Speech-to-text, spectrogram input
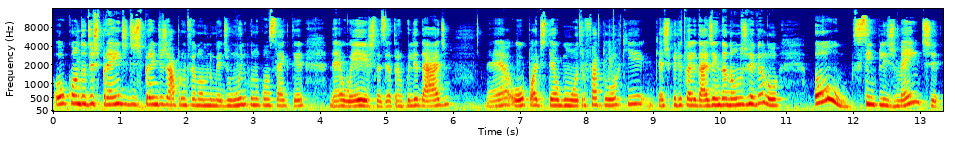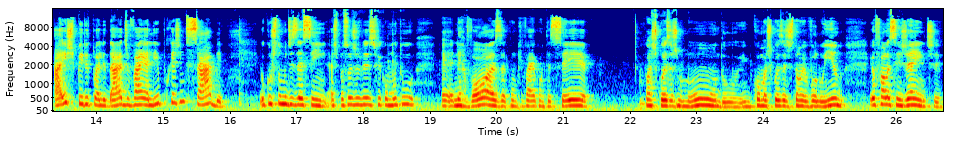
ou quando desprende desprende já para um fenômeno mediúnico não consegue ter né, o êxtase a tranquilidade né, ou pode ter algum outro fator que, que a espiritualidade ainda não nos revelou. Ou simplesmente a espiritualidade vai ali porque a gente sabe. Eu costumo dizer assim as pessoas às vezes ficam muito é, nervosa com o que vai acontecer, com as coisas no mundo, em como as coisas estão evoluindo. Eu falo assim, gente,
